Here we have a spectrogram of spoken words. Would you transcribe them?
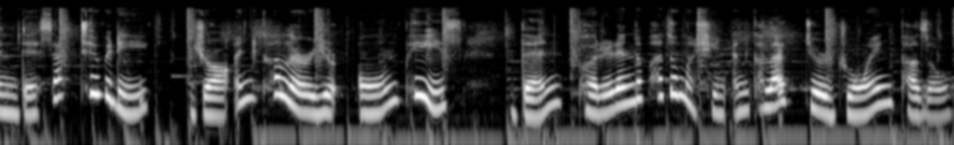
In this activity, draw and color your own piece, then put it in the puzzle machine and collect your drawing puzzle.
